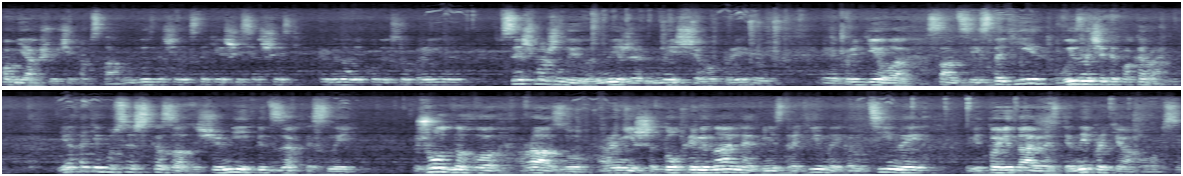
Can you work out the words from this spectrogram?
пом'якшуючих обставин, визначених статтею 66 Кримінального кодексу України, все ж можливо ниже нижчого е, приділа санкції статті визначити покарання. Я хотів би все ж сказати, що мій підзахисний жодного разу раніше до кримінальної, адміністративної, корупційної відповідальності не притягувався.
